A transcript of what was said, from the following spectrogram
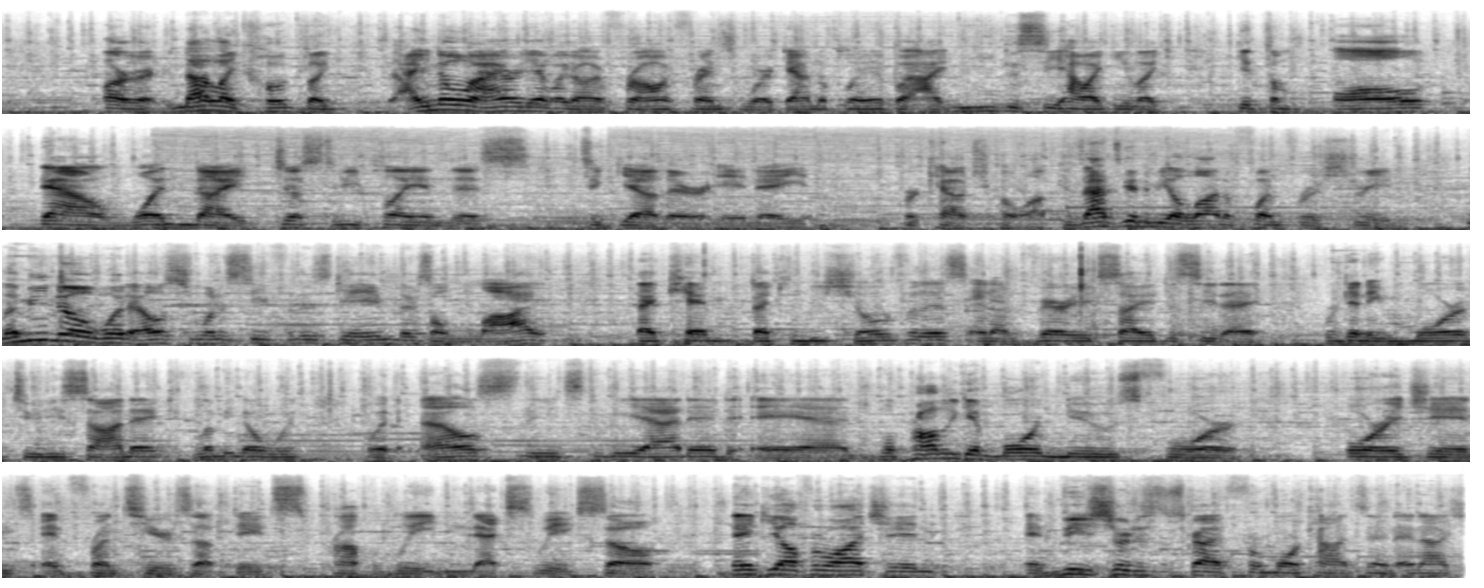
Alright, not like hooked, like, I know I already have like a of friends who are down to play it, but I need to see how I can like get them all down one night just to be playing this together in a for couch co-op because that's going to be a lot of fun for a stream. Let me know what else you want to see for this game. There's a lot that can that can be shown for this and I'm very excited to see that we're getting more of 2D Sonic. Let me know what, what else needs to be added and we'll probably get more news for Origins and Frontiers updates probably next week. So thank you all for watching and be sure to subscribe for more content and I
